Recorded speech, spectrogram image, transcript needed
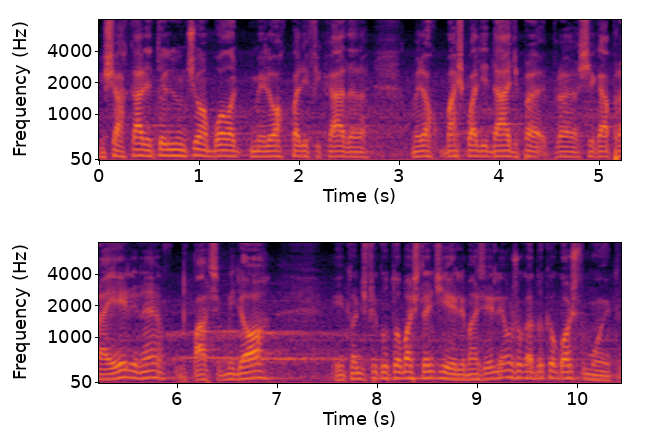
encharcado, então ele não tinha uma bola melhor qualificada, né? melhor, mais qualidade para chegar para ele, né? parte melhor. Então dificultou bastante ele, mas ele é um jogador que eu gosto muito.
